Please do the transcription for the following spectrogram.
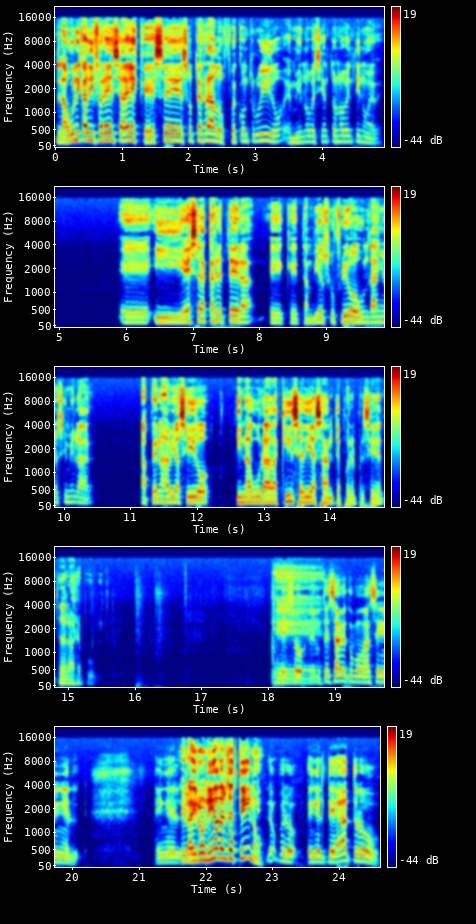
La única diferencia es que ese soterrado fue construido en 1999 y esa carretera que también sufrió un daño similar apenas había sido inaugurada 15 días antes por el presidente de la República. Eso, eh, usted sabe cómo hacen en el... En, el, la ironía del destino. Eh, no, pero en el teatro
